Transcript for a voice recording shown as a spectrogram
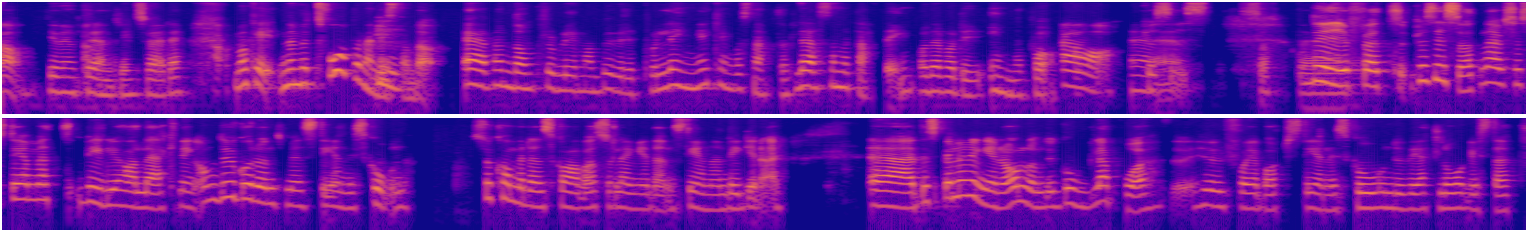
Ja, gör vi en förändring så är det. Ja. Men okej, nummer två på den här listan då. Även de problem man burit på länge kan gå snabbt att lösa med tapping och det var du inne på. Ja, eh, precis. Eh, att, det är ju för att, precis så att nervsystemet vill ju ha läkning. Om du går runt med en sten i skon så kommer den skava så länge den stenen ligger där. Eh, det spelar ingen roll om du googlar på hur får jag bort sten i skon. Du vet logiskt att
